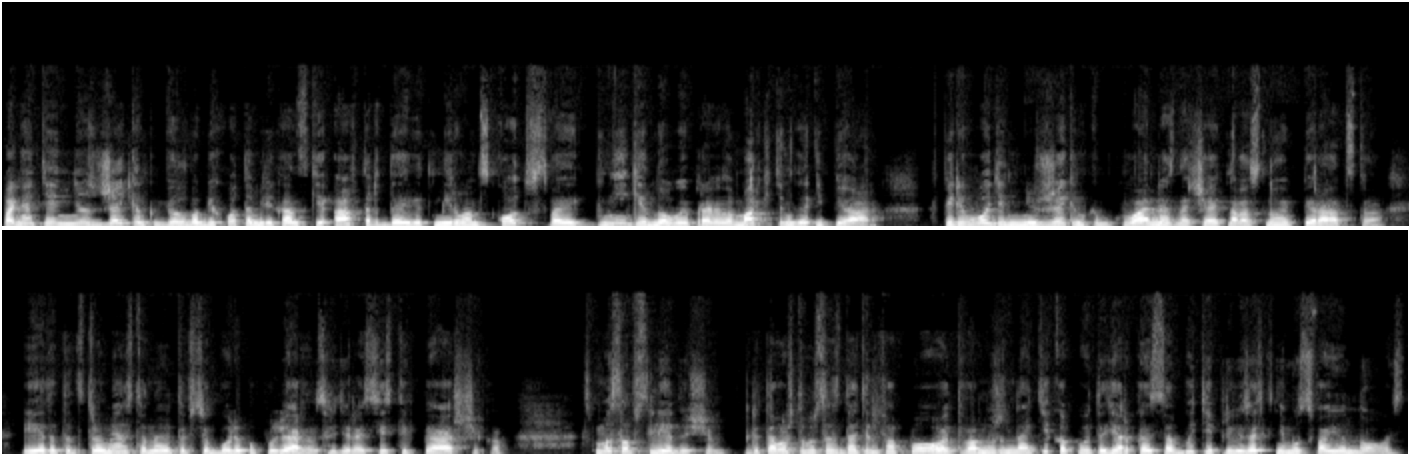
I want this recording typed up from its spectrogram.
Понятие ньюсджекинг ввел в обиход американский автор Дэвид Мирман Скотт в своей книге «Новые правила маркетинга и пиар». В переводе ньюсджекинг буквально означает новостное пиратство, и этот инструмент становится все более популярным среди российских пиарщиков – Смысл в следующем. Для того, чтобы создать инфоповод, вам нужно найти какое-то яркое событие и привязать к нему свою новость.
